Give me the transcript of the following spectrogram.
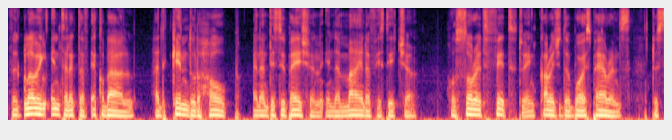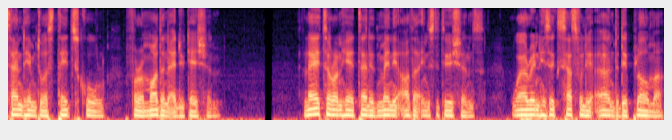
The glowing intellect of Iqbal had kindled hope and anticipation in the mind of his teacher, who saw it fit to encourage the boy's parents to send him to a state school for a modern education. Later on, he attended many other institutions, wherein he successfully earned a diploma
